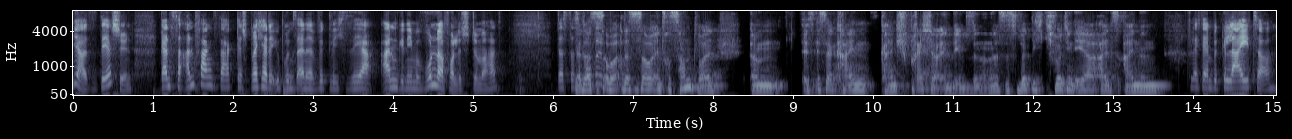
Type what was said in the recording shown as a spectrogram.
Ja, sehr schön. Ganz zu Anfang sagt der Sprecher, der übrigens eine wirklich sehr angenehme, wundervolle Stimme hat, dass das ja, das ist, aber, das ist aber interessant, weil ähm, es ist ja kein, kein Sprecher in dem Sinne. Ne? Es ist wirklich, ich würde ihn eher als einen. Vielleicht ein Begleiter.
